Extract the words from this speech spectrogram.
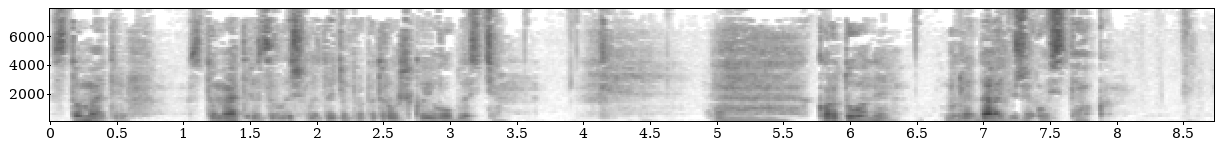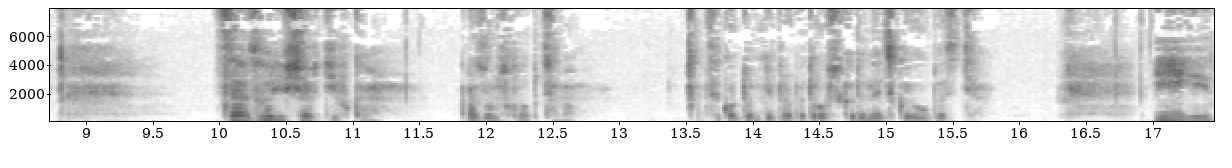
100 метрів. 100 метрів залишилось до Дніпропетровської області. Е, Кордони виглядають вже ось так. Це згорівші автівки разом з хлопцями. Це кордон Дніпропетровської Донецької області. І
